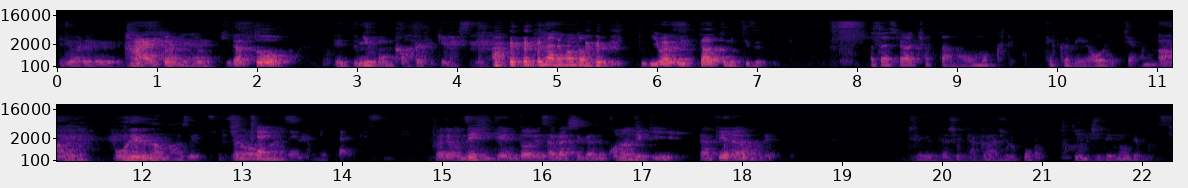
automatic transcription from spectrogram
て言われる、はい一人のジョッキだと、えっと、2本買わなきゃいけないですね。あ、なるほど。言わ言った後に気づく。私はちょっとあの、重くて手首が折れちゃう。ああ、折れるのはまずい。ちっちゃいので飲みたいです。まあでもぜひ店頭で探してください。この時期だけなので。私、高橋はほぼ現地で飲んでます。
